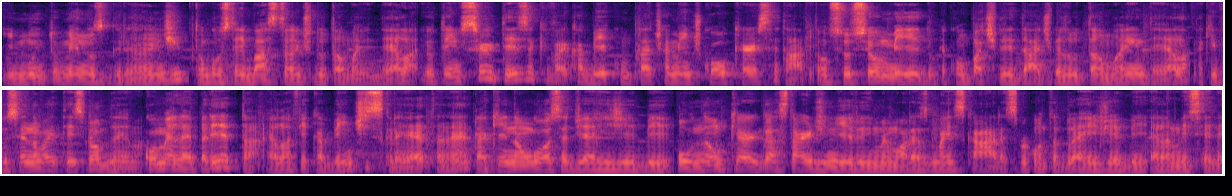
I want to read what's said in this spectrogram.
e muito menos grande. Então gostei bastante do tamanho dela. Eu tenho certeza que vai caber com praticamente qualquer setup. Então se o seu medo é compatibilidade pelo tamanho dela, aqui você não vai ter esse problema. Como ela é preta, ela fica bem discreta, né? Para quem não gosta de RGB ou não quer gastar dinheiro em memórias mais caras por conta do RGB, ela é uma excelente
